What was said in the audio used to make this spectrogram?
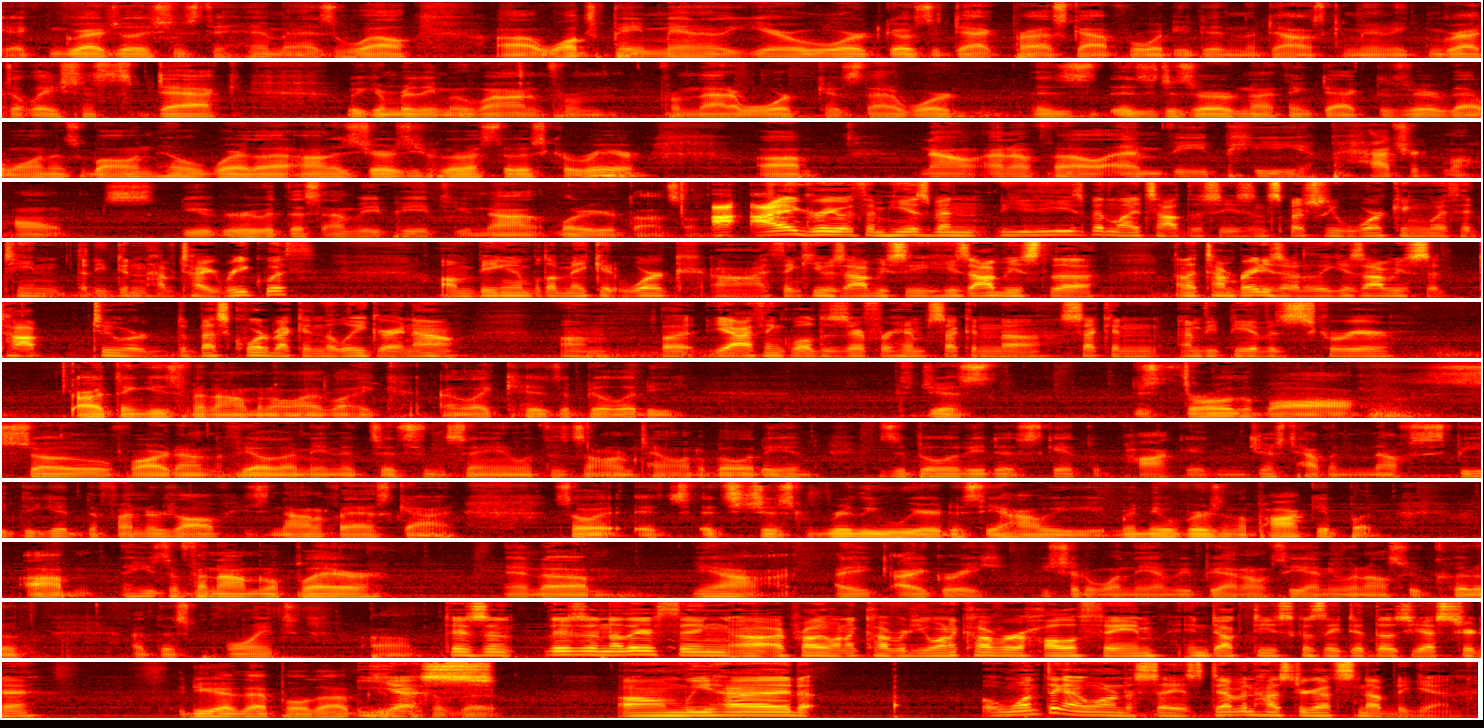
Yeah, congratulations to him as well. Uh, Walter Payton Man of the Year award goes to Dak Prescott for what he did in the Dallas community. Congratulations to Dak. We can really move on from from that award because that award is is deserved, and I think Dak deserved that one as well, and he'll wear that on his jersey for the rest of his career. Um, now, NFL MVP Patrick Mahomes. Do you agree with this MVP? Do you not? What are your thoughts on that? I, I agree with him. He has been he, he's been lights out this season, especially working with a team that he didn't have Tyreek with. Um, being able to make it work, uh, I think he was obviously he's obvious the now that Tom Brady's out of the league, he's obvious a top two or the best quarterback in the league right now. Um, but yeah, I think well deserved for him second uh, second MVP of his career. I think he's phenomenal. I like I like his ability to just just throw the ball so far down the field. I mean, it's it's insane with his arm talent ability and his ability to escape the pocket and just have enough speed to get defenders off. He's not a fast guy, so it, it's it's just really weird to see how he maneuvers in the pocket. But um, he's a phenomenal player, and um, yeah, I, I I agree. He should have won the MVP. I don't see anyone else who could have at this point. Um, There's a there's another thing uh, I probably want to cover. Do you want to cover Hall of Fame inductees because they did those yesterday? do you have that pulled up? Yes. that? Um, we had uh, one thing I wanted to say is Devin Hester got snubbed again.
